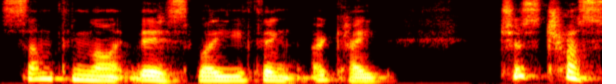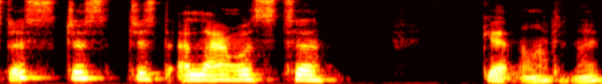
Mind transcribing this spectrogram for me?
something like this where you think, okay, just trust us, just just allow us to get, I don't know,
